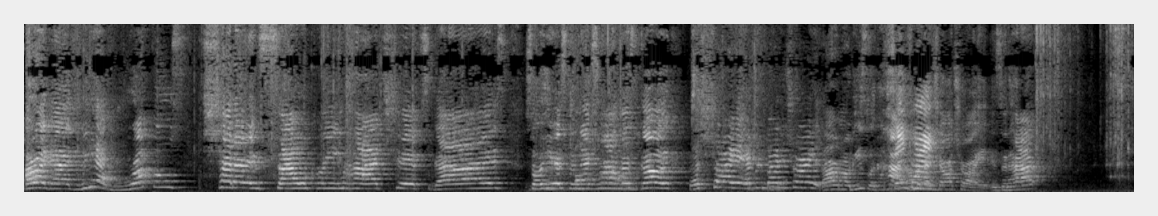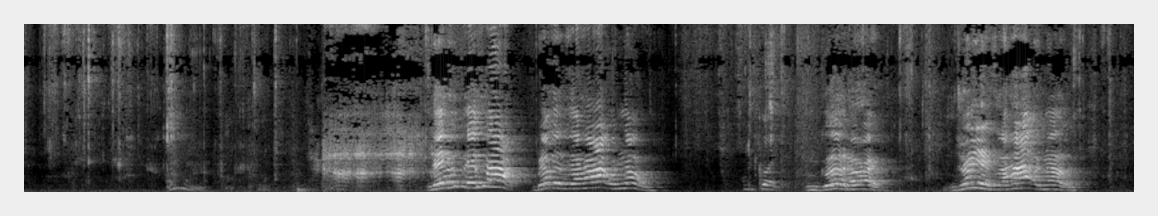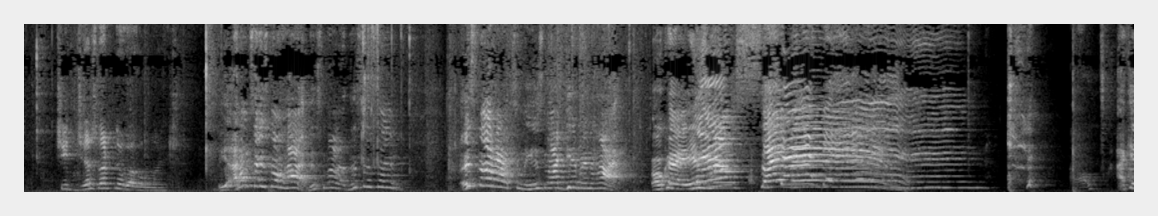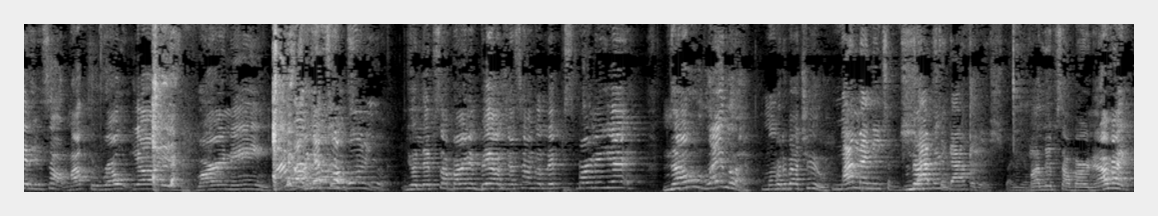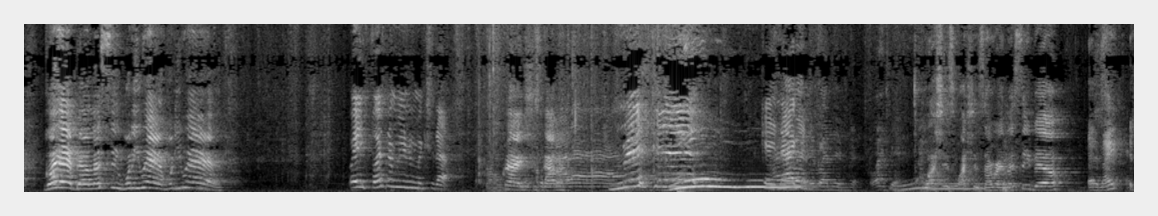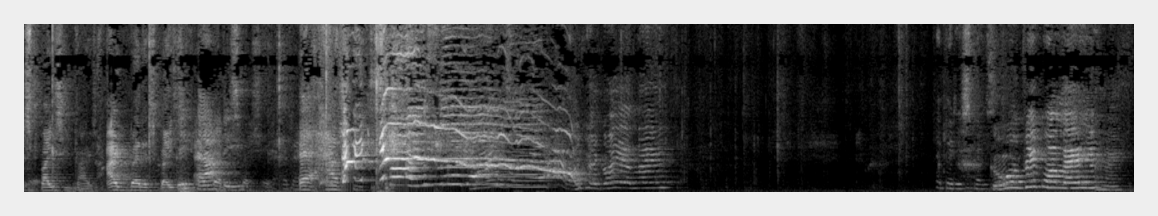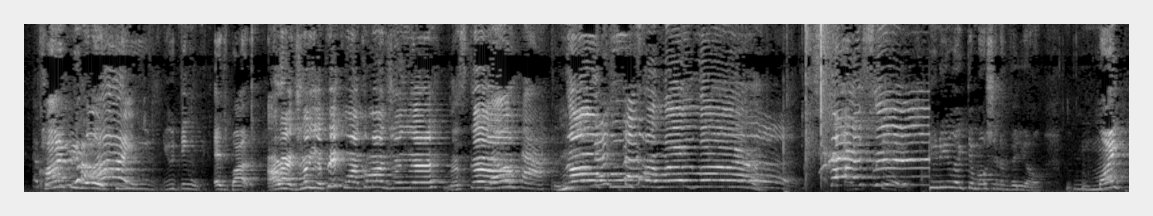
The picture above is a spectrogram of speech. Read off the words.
All right, guys, we have Ruffles cheddar and sour cream hot chips, guys. So here's the next round. Let's go. Let's try it. Everybody try it. I don't know. These look hot. I'm gonna let y'all try it. Is it hot? Layla says hot. Bella, is it hot or no? Good. Good. All right. Drea, is it hot or no? She just like the rubber ones. Yeah, I don't taste no hot. This not. This isn't. It's not hot to me. It's not giving hot. Okay, it's round seven. I can't even talk. My throat, y'all, is burning. My are burning. Your lips are burning. Bells, your tongue and lips burning yet? No, Layla. What about you? I might need some Nothing? chapstick after this. Yeah. My lips are burning. All right, go ahead, Belle. Let's see. What do you have? What do you have? Wait, first I'm gonna mix it up. Okay, she's got a. Mix it. Okay, now get Watch this. Watch this. All right, let's see, Belle. At night, it's spicy, guys. I bet it's spicy. Happy. It has to be Okay, go ahead, Lane. I bet it's spicy. Go on, pick one, Lane. Comment below who you think is better. All right, Junior, pick one. Come on, Junior. Let's go. No. No food for Layla. Spicy. Who do you like the most in the video? Mike,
